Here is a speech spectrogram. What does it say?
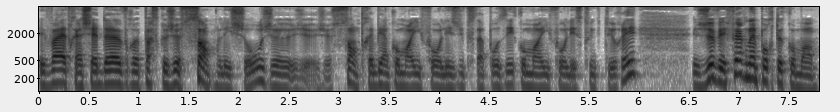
va être un chef-d'œuvre parce que je sens les choses, je, sens très bien comment il faut les juxtaposer, comment il faut les structurer. Je vais faire n'importe comment.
